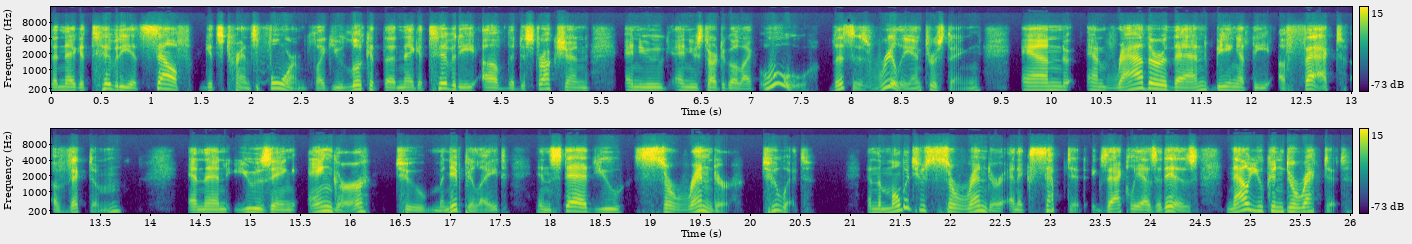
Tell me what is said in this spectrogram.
the negativity itself gets transformed. Like you look at the negativity of the destruction and you and you start to go like, "Ooh, this is really interesting." And and rather than being at the effect of victim and then using anger to manipulate. Instead, you surrender to it. And the moment you surrender and accept it exactly as it is, now you can direct it.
